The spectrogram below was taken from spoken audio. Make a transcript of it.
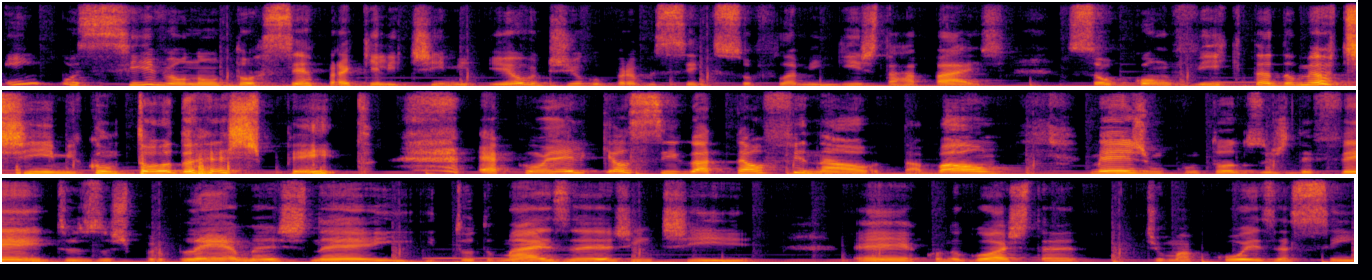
impossível não torcer para aquele time. Eu digo para você que sou flamenguista, rapaz, sou convicta do meu time, com todo respeito. É com ele que eu sigo até o final, tá bom? Mesmo com todos os defeitos, os problemas, né, e, e tudo mais, a gente é, quando gosta de uma coisa assim,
